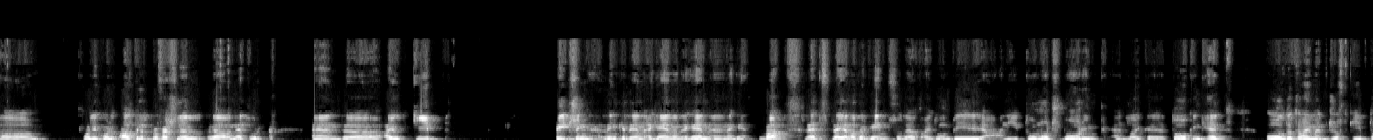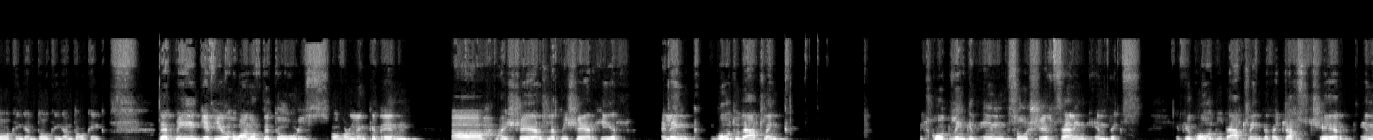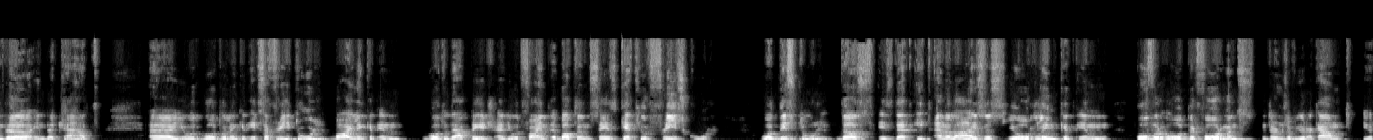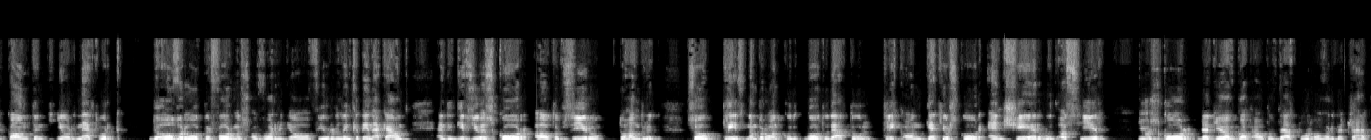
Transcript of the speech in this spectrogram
um, what you call ultimate professional uh, network. And uh, I would keep preaching LinkedIn again and again and again. But let's play another game so that I don't be uh, any too much boring and like a talking head all the time and just keep talking and talking and talking. Let me give you one of the tools over LinkedIn. Uh, I shared, let me share here a link. Go to that link it's called LinkedIn Social Selling Index. If you go to that link that I just shared in the in the chat, uh, you would go to LinkedIn. It's a free tool by LinkedIn. Go to that page and you would find a button says "Get your free score." What this tool does is that it analyzes your LinkedIn overall performance in terms of your account, your content, your network, the overall performance of, of your LinkedIn account, and it gives you a score out of zero to 100. So please, number one, go to that tool, click on get your score, and share with us here your score that you have got out of that tool over the chat.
